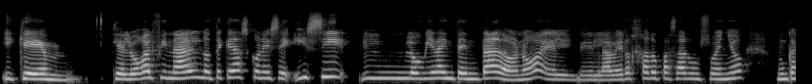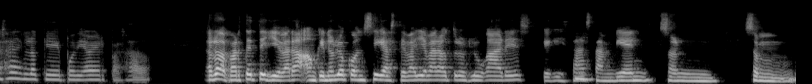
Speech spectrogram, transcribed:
y que, que, luego al final no te quedas con ese y si mm, lo hubiera intentado, ¿no? El, el haber dejado pasar un sueño, nunca sabes lo que podía haber pasado. Claro, aparte te llevará, aunque no lo consigas, te va a llevar a otros lugares que quizás mm. también son son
